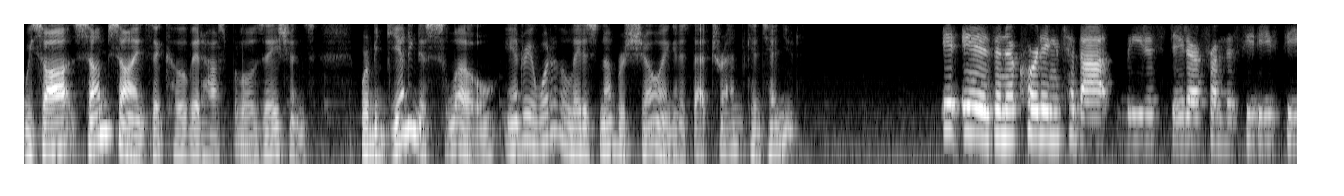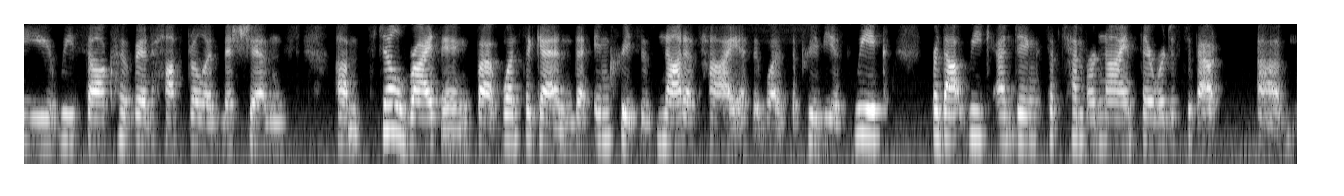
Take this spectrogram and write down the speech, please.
we saw some signs that COVID hospitalizations were beginning to slow. Andrea, what are the latest numbers showing, and has that trend continued? It is. And according to that latest data from the CDC, we saw COVID hospital admissions um, still rising. But once again, the increase is not as high as it was the previous week. For that week ending September 9th, there were just about um,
